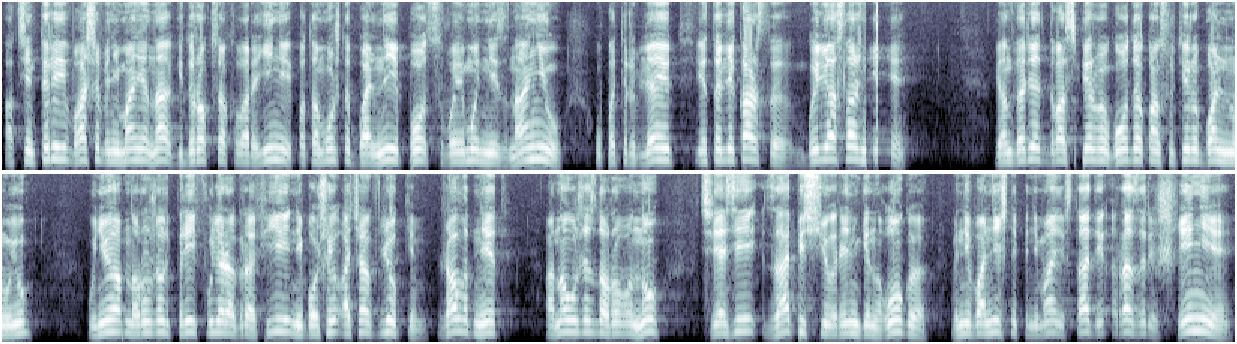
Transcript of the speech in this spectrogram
Акцентирую ваше внимание на гидроксохлороине, потому что больные по своему незнанию употребляют это лекарство. Были осложнения. В январе 2021 года консультирую больную. У нее обнаружили при фуллерографии небольшой очаг в легком. Жалоб нет она уже здорова, но в связи с записью рентгенолога в невольничное понимание в стадии разрешения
